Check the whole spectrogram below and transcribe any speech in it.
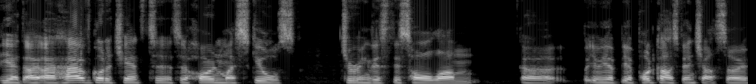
yeah, I, I have got a chance to, to hone my skills during this this whole um uh yeah, yeah podcast venture. So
